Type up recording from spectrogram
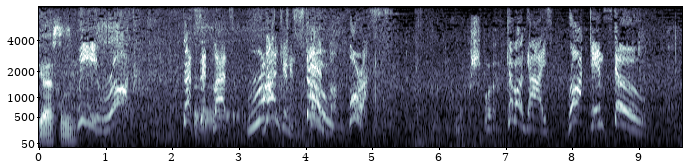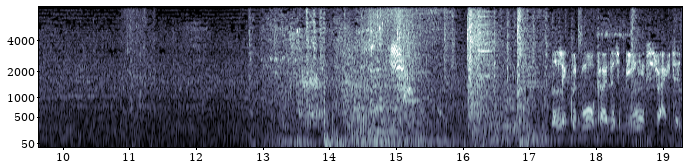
Still gassing. We rock! That's it, lads! Rock and stone for us! Push the button. Come on, guys! Rock and stone! Yeah! The liquid morkite is being extracted.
